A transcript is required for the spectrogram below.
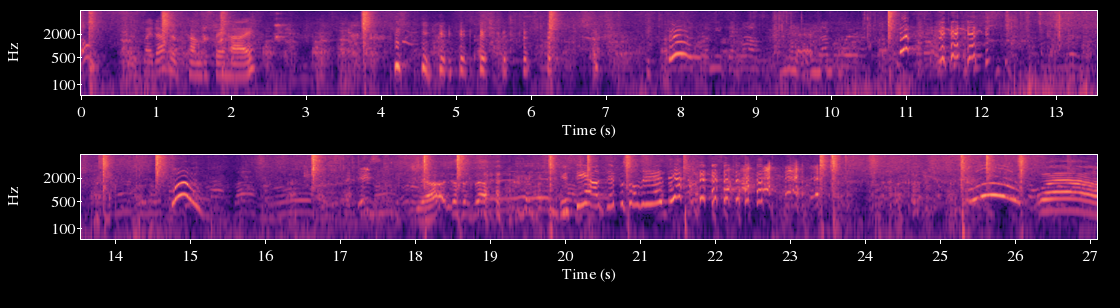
Oh, my dad has come to say hi. Woo! Yeah, just like that. You see how difficult it is? wow.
